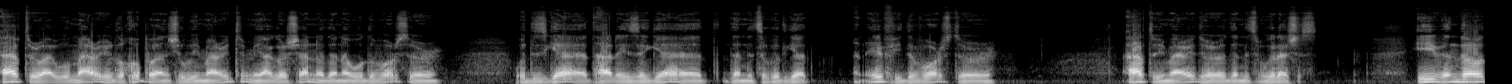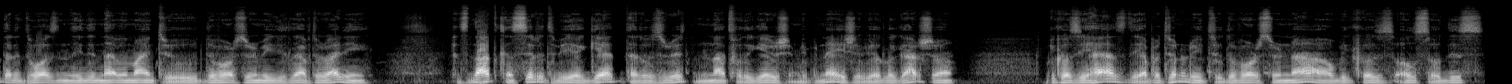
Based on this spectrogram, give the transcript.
after I will marry her to Chuppah and she'll be married to me, Agar Shana, then I will divorce her with this get. How is a get? Then it's a good get. And if he divorced her after he married her, then it's Mugadeshes. Even though that it wasn't, he didn't have in mind to divorce her immediately after writing it's not considered to be a get that was written not for the Gerushim Lagarsha, because he has the opportunity to divorce her now, because also this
